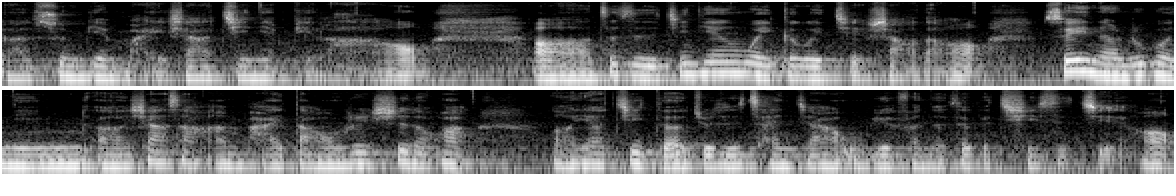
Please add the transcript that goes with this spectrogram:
呃顺便买一下纪念品啦，哦，啊、呃，这是今天为各位介绍的哦，所以呢，如果您呃下次安排到瑞士的话。呃，要记得就是参加五月份的这个起司节哦，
